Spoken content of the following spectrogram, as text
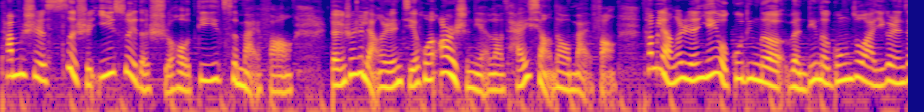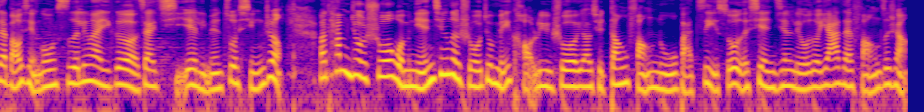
他们是四十一岁的时候第一次买房，等于说是两个人结婚二十年了才想到买房。他们两个人也有固定的稳定的工作啊，一个人在保险公司，另外一个在企业里面做行政。然后他们就说，我们年轻的时候就没考虑说要去当房奴，把自己所有的现金流都压在房子上。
